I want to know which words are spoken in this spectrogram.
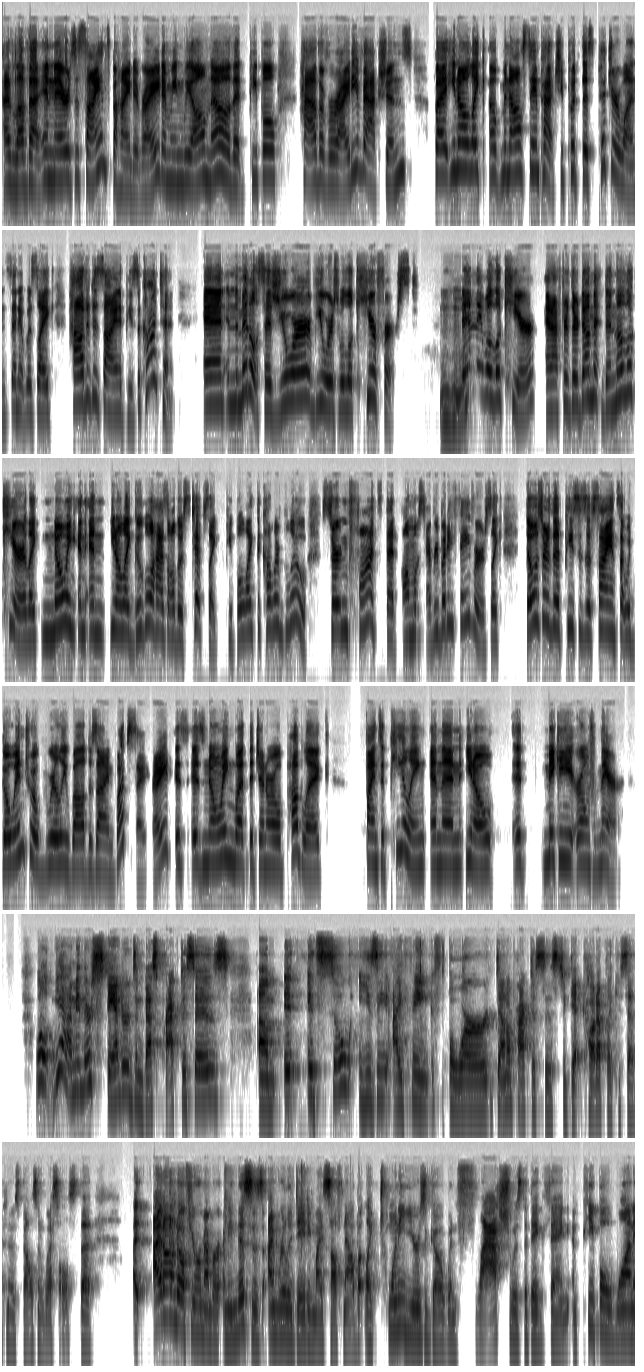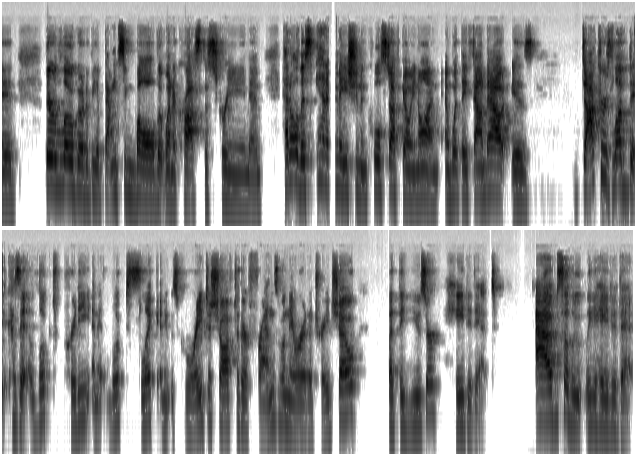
I love that. And there's a science behind it, right? I mean, we all know that people have a variety of actions but you know, like uh, Manal Sampat, she put this picture once, and it was like how to design a piece of content. And in the middle, it says your viewers will look here 1st mm-hmm. Then they will look here, and after they're done, then they'll look here. Like knowing, and and you know, like Google has all those tips. Like people like the color blue, certain fonts that almost everybody favors. Like those are the pieces of science that would go into a really well designed website, right? Is is knowing what the general public finds appealing, and then you know it making it your own from there well yeah i mean there's standards and best practices um, it, it's so easy i think for dental practices to get caught up like you said in those bells and whistles. The I, I don't know if you remember i mean this is i'm really dating myself now but like 20 years ago when flash was the big thing and people wanted their logo to be a bouncing ball that went across the screen and had all this animation and cool stuff going on. And what they found out is doctors loved it because it looked pretty and it looked slick and it was great to show off to their friends when they were at a trade show but the user hated it. Absolutely hated it.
